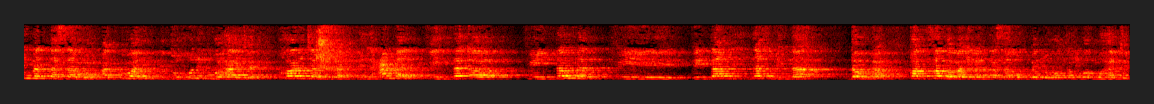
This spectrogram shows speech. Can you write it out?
إن التسامح الدولي لدخول المهاجر خارج البلاد للعمل في آه، في دولة في في داخل داخل دولة قد سبب إلى التسابق بين الوطني والمهاجر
